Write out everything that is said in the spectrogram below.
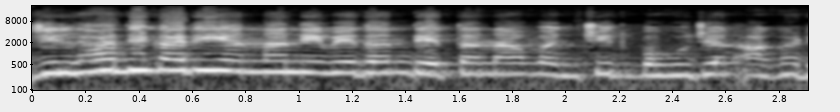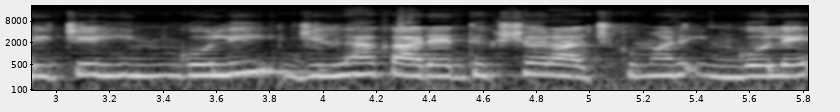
जिल्हाधिकारी यांना निवेदन देताना वंचित बहुजन आघाडीचे हिंगोली जिल्हा कार्याध्यक्ष राजकुमार इंगोले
